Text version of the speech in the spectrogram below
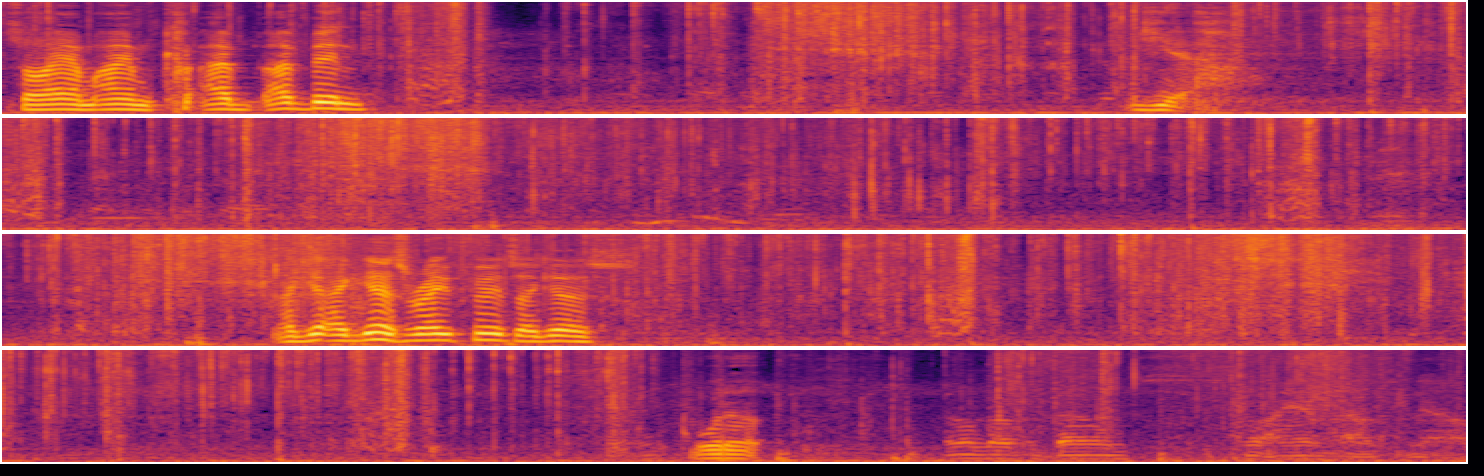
So I am I am I've I've been yeah. I guess, I guess right Fitz, I guess. What up? I don't love the bounce. Well, I am bouncing now.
